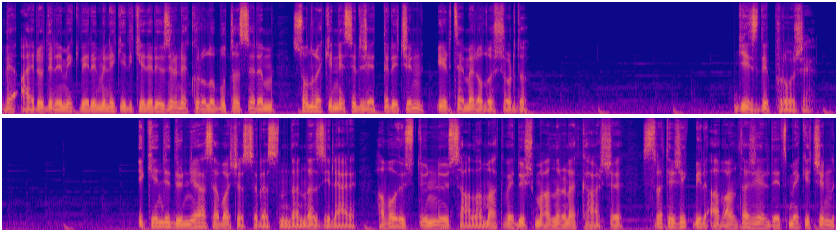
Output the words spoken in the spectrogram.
ve aerodinamik verimlilik ilkeleri üzerine kurulu bu tasarım, sonraki nesil jetler için bir temel oluşturdu. Gizli Proje İkinci Dünya Savaşı sırasında Naziler, hava üstünlüğü sağlamak ve düşmanlarına karşı stratejik bir avantaj elde etmek için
